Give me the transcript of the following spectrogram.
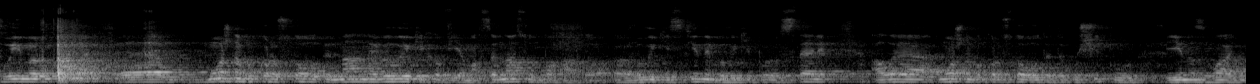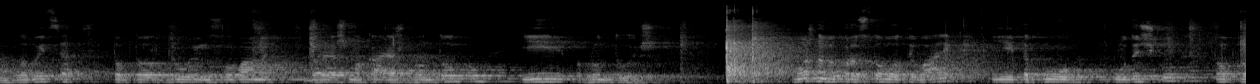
своїми руками. Е, можна використовувати на невеликих об'ємах. Це в нас тут багато. Е, Великі стіни, великі стелі, але можна використовувати таку щітку, її називають маклавиця. Тобто, другими словами, береш, макаєш ґрунтовку і ґрунтуєш. Можна використовувати валік і таку удочку, тобто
